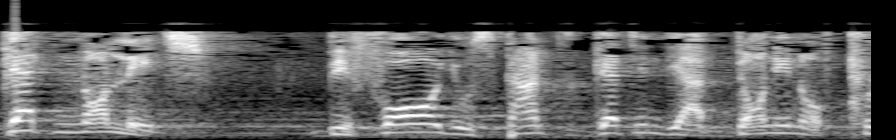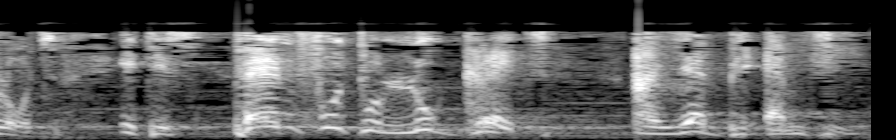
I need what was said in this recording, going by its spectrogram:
Get knowledge before you start getting the adorning of clothes. It is painful to look great and yet be empty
